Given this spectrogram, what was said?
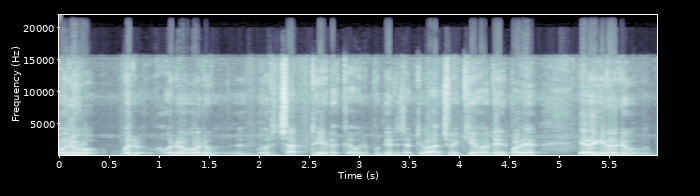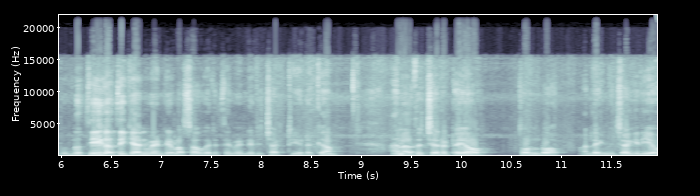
ഒരു ഒരു ഒരു ഒരു ഒരു ചട്ടി എടുക്കുക ഒരു പുതിയൊരു ചട്ടി വാങ്ങിച്ചു വയ്ക്കുകയോ അല്ലെങ്കിൽ പഴയ ഏതെങ്കിലും ഒരു ഒന്ന് തീ കത്തിക്കാൻ വേണ്ടിയുള്ള സൗകര്യത്തിന് വേണ്ടി ഒരു ചട്ടി എടുക്കാം അതിനകത്ത് ചിരട്ടയോ തൊണ്ടോ അല്ലെങ്കിൽ ചകിരിയോ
